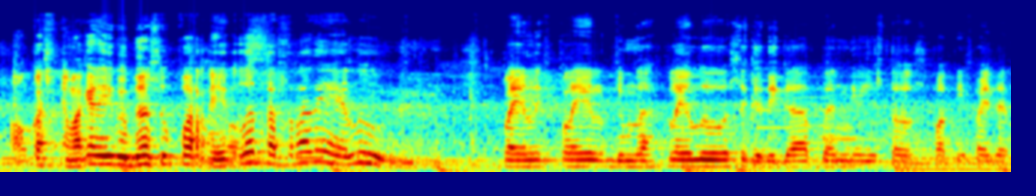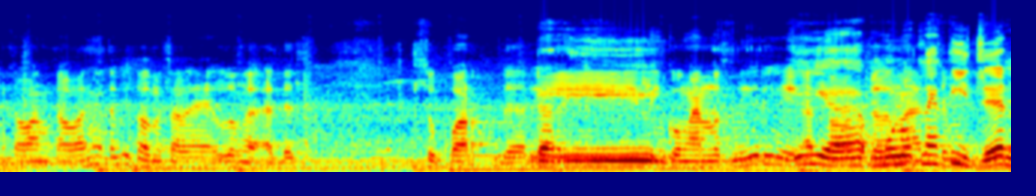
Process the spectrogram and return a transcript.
Ongkos eh, makanya gue bilang support ya. Lu terserah deh lu. Play play jumlah play lu segede gaban di Spotify dan kawan-kawannya. Tapi kalau misalnya lu nggak ada support dari, Dari- lingkungan lu sendiri iya atau mulut macem. netizen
